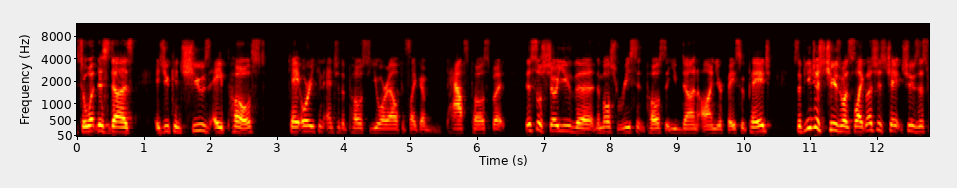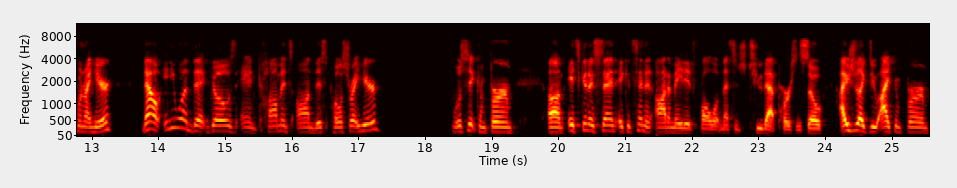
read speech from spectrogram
So what this does is you can choose a post, okay, or you can enter the post URL if it's like a past post, but this will show you the the most recent post that you've done on your Facebook page. So if you just choose what's like, let's just choose this one right here. Now, anyone that goes and comments on this post right here, We'll just hit confirm. Um, it's going to send, it could send an automated follow-up message to that person. So I usually like do I confirm.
